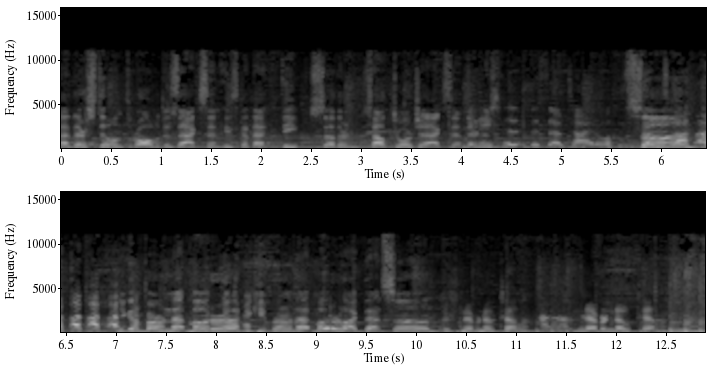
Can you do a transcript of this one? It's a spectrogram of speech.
Uh, they're still enthralled with his accent. He's got that deep Southern South Georgia accent. They're just the, the subtitle. son, you're gonna burn that motor up. You keep running that motor like that, son. There's never no telling. Never no telling.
